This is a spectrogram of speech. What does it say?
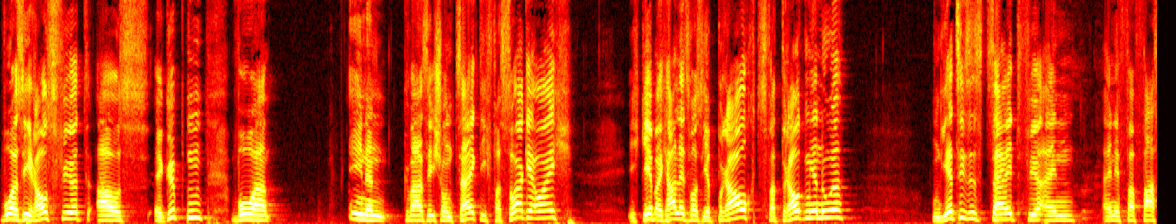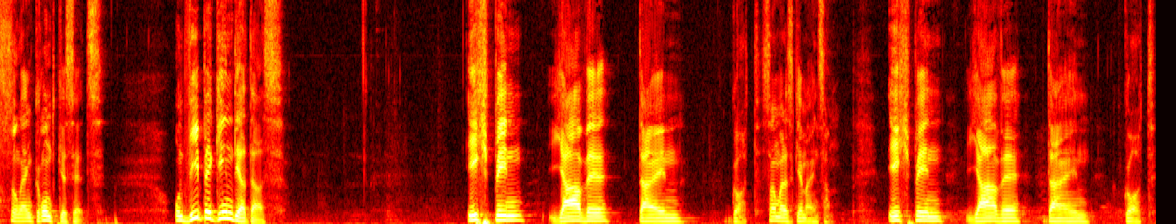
wo er sie rausführt aus Ägypten, wo er ihnen quasi schon zeigt, ich versorge euch, ich gebe euch alles, was ihr braucht, vertraut mir nur. Und jetzt ist es Zeit für ein, eine Verfassung, ein Grundgesetz. Und wie beginnt er das? Ich bin Jahwe, dein Gott. Sagen wir das gemeinsam. Ich bin Jahwe, dein Gott.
